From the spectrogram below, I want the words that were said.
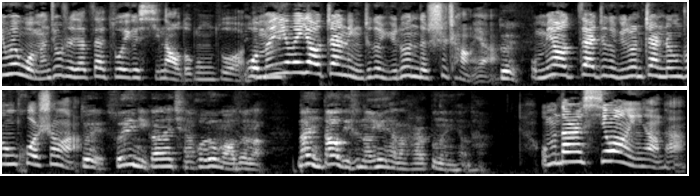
因为我们就是要在做一个洗脑的工作，我们因为要占领这个舆论的市场呀，对，我们要在这个舆论战争中获胜啊，对，所以你刚才前后又矛盾了，那你到底是能影响他还是不能影响他？我们当然希望影响他，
